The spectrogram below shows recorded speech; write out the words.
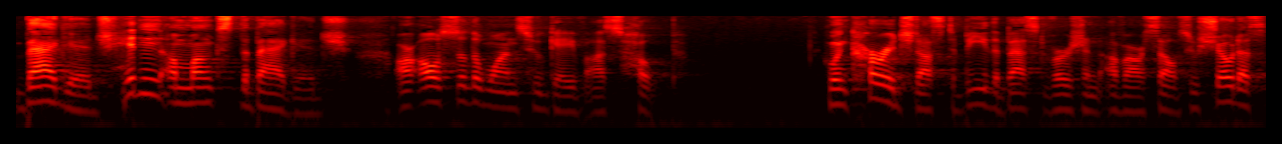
baggage, hidden amongst the baggage are also the ones who gave us hope, who encouraged us to be the best version of ourselves, who showed us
